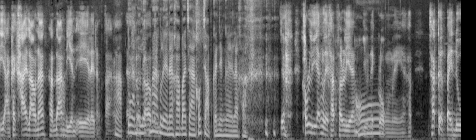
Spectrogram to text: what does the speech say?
ย ๆ อย่างคล้าย ๆ เรานะทางด้านครับ DNA อะไรต่างๆครับตัวมันเล็กมากเลยนะครับ อาจารย์เขาจับกันยังไงล่ะครับเขาเลี้ยงเลยครับเขาเลี้ยงโอ้อยู่ในกรงอะไรอย่างเงี้ยครับ ถ้าเกิดไปดู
